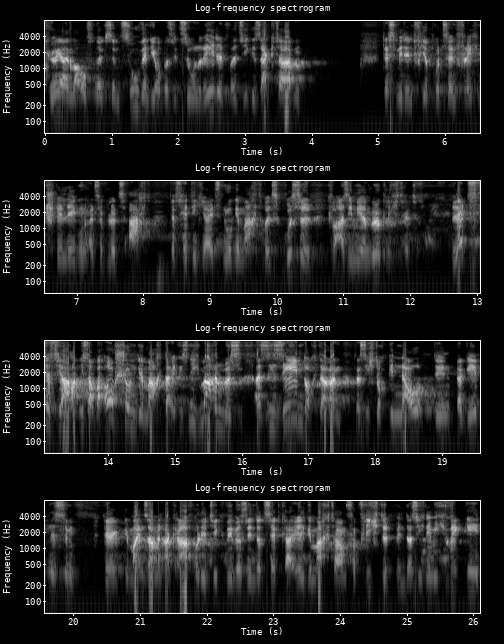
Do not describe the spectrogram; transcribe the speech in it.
ich höre ja immer aufmerksam zu, wenn die Opposition redet, weil Sie gesagt haben, das mit den 4% Flächenstilllegung, also Glötz 8, das hätte ich ja jetzt nur gemacht, weil es Brüssel quasi mir ermöglicht hätte. Letztes Jahr habe ich es aber auch schon gemacht, da hätte ich es nicht machen müssen. Also Sie sehen doch daran, dass ich doch genau den Ergebnissen der gemeinsamen Agrarpolitik, wie wir es in der ZKL gemacht haben, verpflichtet bin. Dass ich nämlich weggehe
